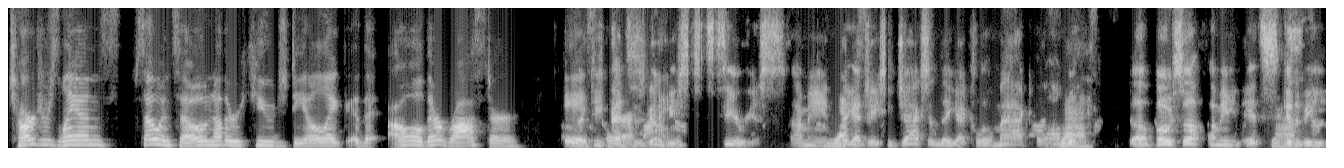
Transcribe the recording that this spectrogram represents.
Chargers lands so and so, another huge deal. Like, the, oh, their roster Their is defense is going to be serious. I mean, they got J.C. Jackson, they got Khalil Mack, along Yes, with uh, Bosa. I mean, it's going to be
